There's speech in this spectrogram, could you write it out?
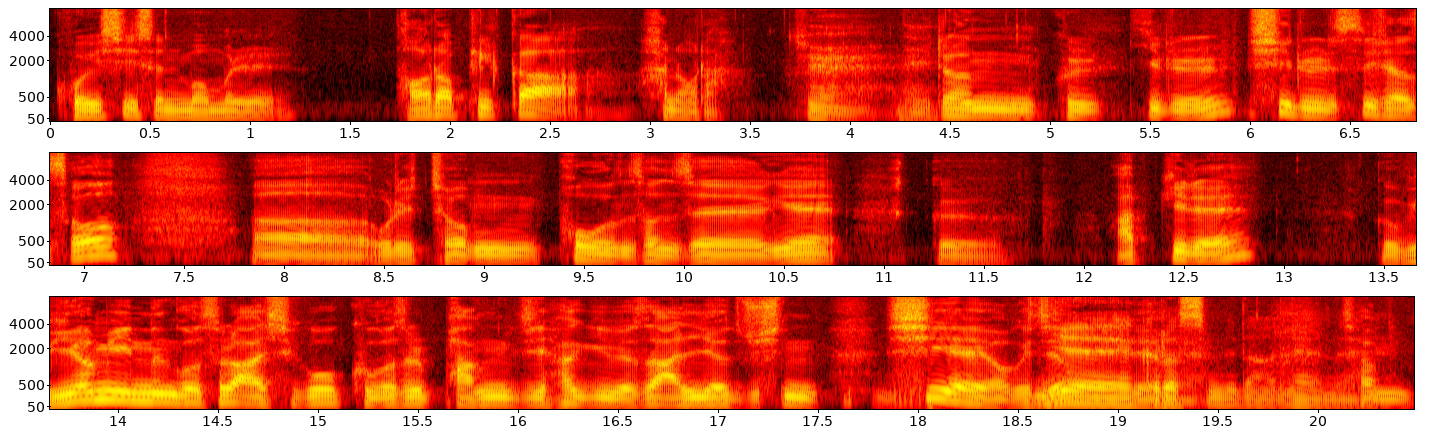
고이 씻은 몸을 더럽힐까 하노라. 예, 이런 글귀를 시를 쓰셔서 어, 우리 정포은 선생의 그 앞길에 그 위험이 있는 것을 아시고 그것을 방지하기 위해서 알려주신 시예요, 그죠? 예, 그렇습니다. 네, 네. 참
